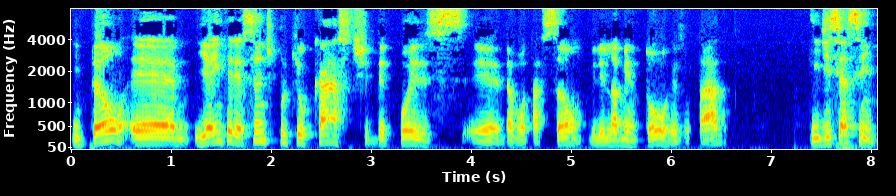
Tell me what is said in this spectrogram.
Então, é, e é interessante porque o Cast, depois é, da votação, ele lamentou o resultado e disse assim:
